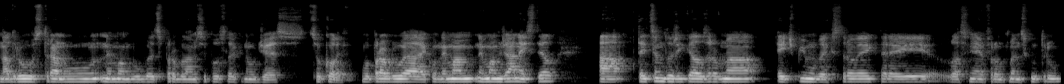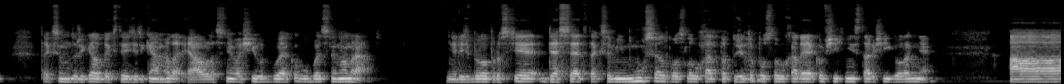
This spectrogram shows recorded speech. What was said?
Na druhou stranu nemám vůbec problém si poslechnout jazz, cokoliv. Opravdu já jako nemám, nemám žádný styl. A teď jsem to říkal zrovna HP mu Dextrovi, který vlastně je frontman Scooterů, tak jsem to říkal backstage, říkám, hele, já vlastně vaši hudbu jako vůbec nemám rád. Mě když bylo prostě 10, tak jsem ji musel poslouchat, protože to poslouchali jako všichni starší kolem mě. A,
